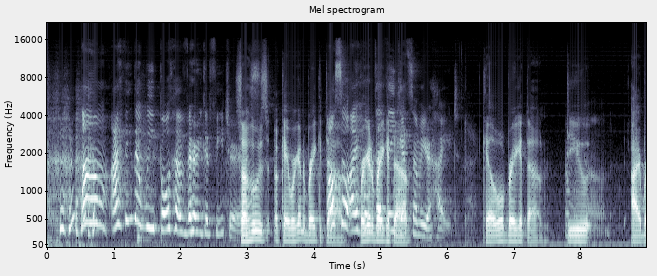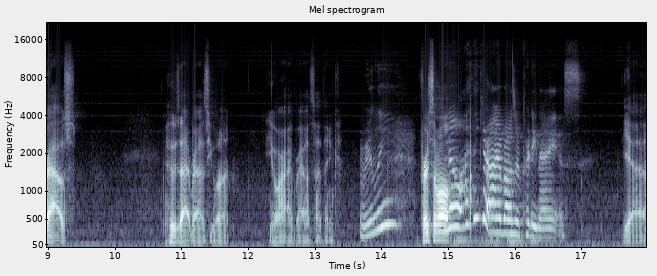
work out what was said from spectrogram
um, I think that we both have very good features. so who's okay? We're gonna break it down. Also, I we're hope gonna break that it they down. get some of your height. Kayla, we'll break it down. Oh Do my you God. eyebrows? Whose eyebrows you want? Your eyebrows, I think. Really? First of all, no, I think your eyebrows are pretty nice. yeah,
